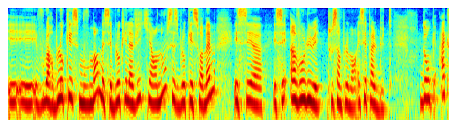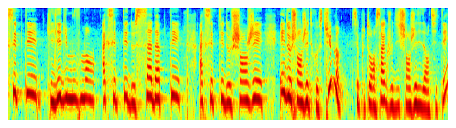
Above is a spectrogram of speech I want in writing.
Et, vouloir bloquer ce mouvement, mais c'est bloquer la vie qui est en nous, c'est se bloquer soi-même et c'est euh, involuer, tout simplement. Et c'est pas le but. Donc accepter qu'il y ait du mouvement, accepter de s'adapter, accepter de changer et de changer de costume, c'est plutôt en ça que je dis changer d'identité,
